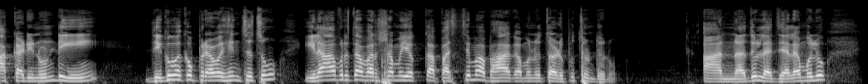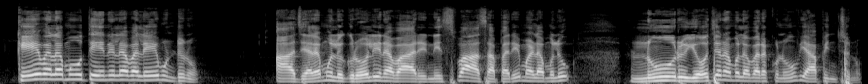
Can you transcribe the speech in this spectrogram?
అక్కడి నుండి దిగువకు ప్రవహించుచు ఇలావృత వర్షము యొక్క పశ్చిమ భాగమును తడుపుచుండును. ఆ నదుల జలములు కేవలము తేనెల వలె ఉండును. ఆ జలములు గ్రోలిన వారి నిశ్వాస పరిమళములు నూరు యోజనముల వరకును వ్యాపించును.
